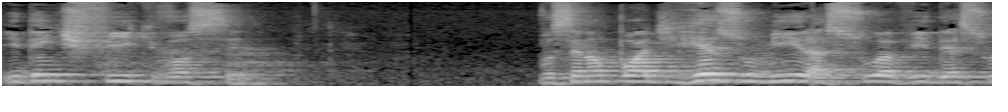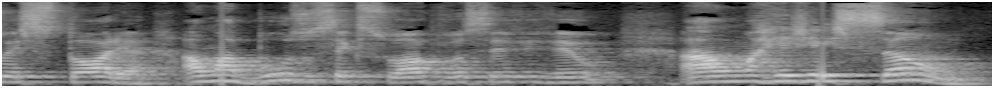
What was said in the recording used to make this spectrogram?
identifique você. Você não pode resumir a sua vida e a sua história a um abuso sexual que você viveu, a uma rejeição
